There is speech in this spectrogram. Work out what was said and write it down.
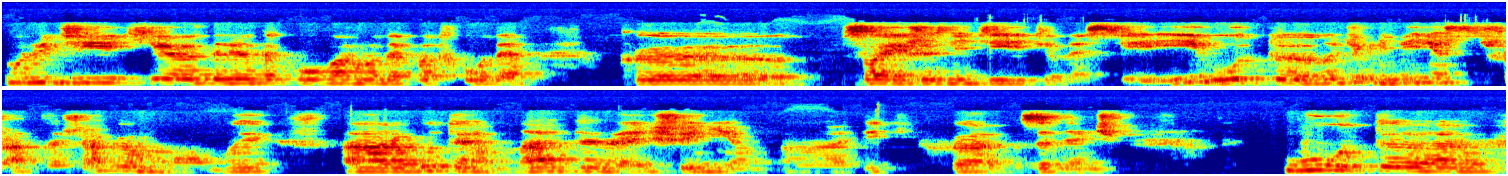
у людей э, для такого рода подхода к э, своей жизнедеятельности. И вот, э, но тем не менее, шаг за шагом мы а, работаем над э, решением этих э, задач. Вот, э,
